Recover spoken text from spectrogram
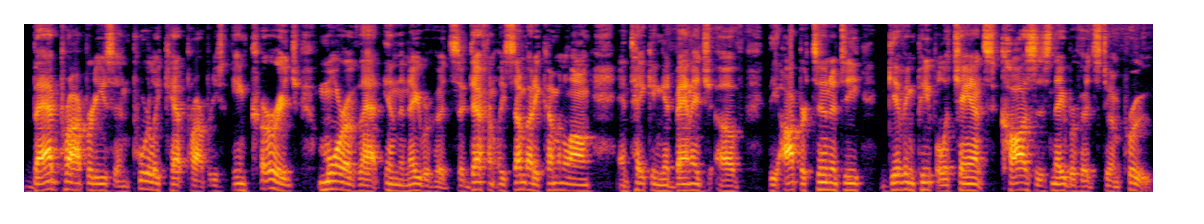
bad properties and poorly kept properties encourage more of that in the neighborhood. So definitely somebody coming along and taking advantage of the opportunity, giving people a chance causes neighborhoods to improve.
